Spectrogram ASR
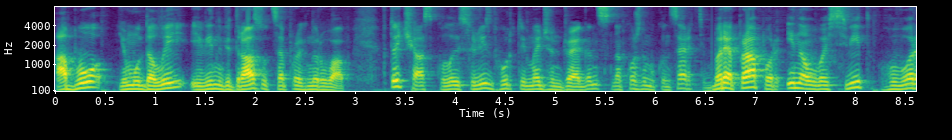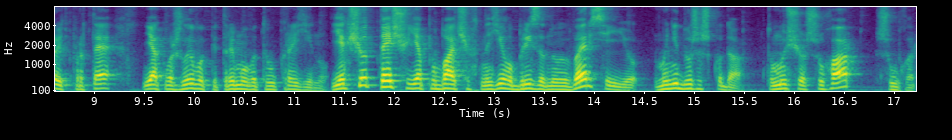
Або йому дали, і він відразу це проігнорував. В той час, коли соліст гурту Imagine Dragons на кожному концерті бере прапор і на увесь світ говорить про те, як важливо підтримувати Україну. Якщо те, що я побачив, не є обрізаною версією, мені дуже шкода, тому що Шугар, Шугар,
